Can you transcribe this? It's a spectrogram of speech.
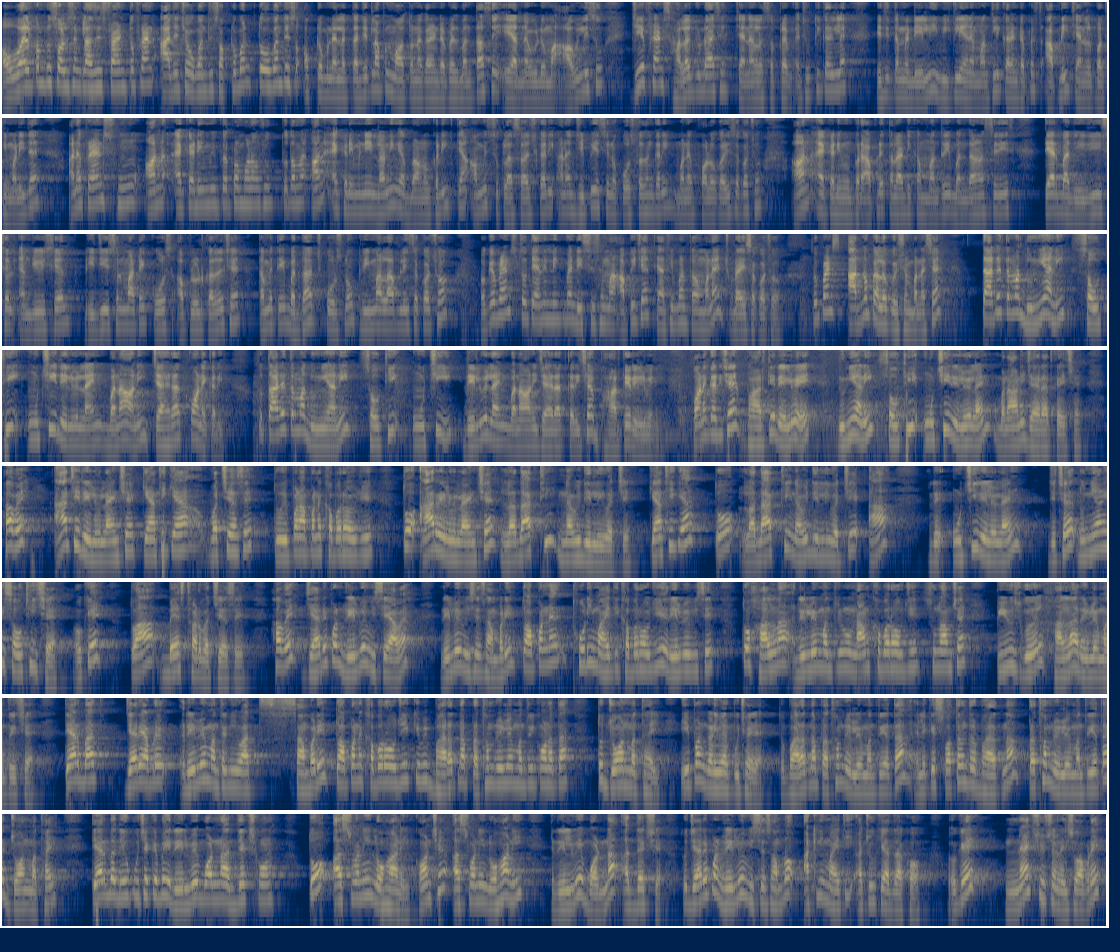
Welcome to solution classes friend તો friend આજે છે ઓગણત્રીસ ઓક્ટોબર. તો ઓગણત્રીસ ઓક્ટોબરને લગતા જેટલા પણ મહત્વના કરંટ અફેર્સ બનતા છે એ આજના વિડીયોમાં આવી લઈશું. જે ફ્રેન્ડ્સ હાલ જોડાયા છે ચેનલને સબસ્ક્રાઇબ અચૂકથી કરી લે. જેથી તમને ડેલી વીકલી અને મંથલી કરંટ અફેર્સ આપણી ચેનલ પરથી મળી જાય. અને ફ્રેન્ડ્સ હું અન એકેડેમી પર પણ ભણાવું છું. તો તમે અન એકેડેમીની લર્નિંગ એપ ડાઉનલોડ કરી, ત્યાં અમિત શુક્લા સર્ચ કરી અને જીપીએસસીનો કોર્સ પસંદ કરી મને ફોલો કરી શકો છો. અન એકેડેમી પર આપણે તલાટી કમ મંત્રી બંધારણ સિરીઝ ત્યારબાદ યુજીસીએલ એમજીવીસીએલ ડીજીસીએલ માટે કોર્સ અપલોડ કરેલ છે. તમે તે બધા જ કોર્સનો ફ્રીમાં લાભ લઈ શકો છો. ઓકે ફ્રેન્ડ્સ તો તેની લિંક મેં ડિસ્ક્રિપ્શનમાં આપી છે. ત્યાંથી પણ તમે મને જોડાઈ શકો છો. તો ફ્રેન્ડ્સ આજનો પહેલો ક્વેશ્ચન બને છે. તાજેતરમાં દુનિયાની સૌથી ઊંચી રેલવે લાઇન બનાવવાની જાહેરાત કોને કરી? તો તાજેતરમાં દુનિયાની સૌથી ઊંચી રેલવે લાઇન બનાવવાની જાહેરાત કરી છે ભારતીય રેલવેની. કોને કરી છે? ભારતીય રેલવે દુનિયાની સૌથી ઊંચી રેલવે લાઇન બનાવવાની જાહેરાત કરી છે. હવે આ જે રેલવે લાઇન છે, ક્યાંથી ક્યાં વચ્ચે હશે, તો એ પણ આપણને ખબર હોવી જોઈએ. તો આ રેલવે લાઇન છે લદાખથી નવી દિલ્હી વચ્ચે. ક્યાંથી ક્યાં? તો લદાખથી નવી દિલ્હી વચ્ચે આ ઊંચી રેલવે લાઇન જે છે, દુનિયાની સૌથી છે, ઓકે? તો આ બે સ્થળ વચ્ચે હશે. હવે જ્યારે પણ રેલવે વિશે આવે, રેલવે વિશે સાંભળીએ, તો આપણને થોડી માહિતી ખબર હોવી જોઈએ રેલવે વિશે. તો હાલના રેલવે મંત્રીનું નામ ખબર હોવું જોઈએ. શું નામ છે? પિયુષ ગોયલ હાલના રેલવે મંત્રી છે. ત્યારબાદ જ્યારે આપણે રેલવે મંત્રીની વાત સાંભળીએ, તો આપણને ખબર હોવી જોઈએ કે ભાઈ ભારતના પ્રથમ રેલવે મંત્રી કોણ હતા? તો જોન મથાઈ. એ પણ ઘણીવાર પૂછાઈ જાય. તો ભારતના પ્રથમ રેલવે મંત્રી હતા, એટલે કે સ્વતંત્ર ભારતના પ્રથમ રેલવે મંત્રી હતા જોન મથાઈ. ત્યારબાદ એવું પૂછે કે ભાઈ રેલવે બોર્ડના અધ્યક્ષ કોણ? તો અશ્વની લોહાણી. કોણ છે? અશ્વની લોહાણી રેલવે બોર્ડના અધ્યક્ષ છે. તો જ્યારે પણ રેલવે વિશે સાંભળો, આટલી માહિતી અચૂક યાદ રાખો. ઓકે? નેક્સ્ટ ક્વેશ્ચન લઈશું આપણે.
